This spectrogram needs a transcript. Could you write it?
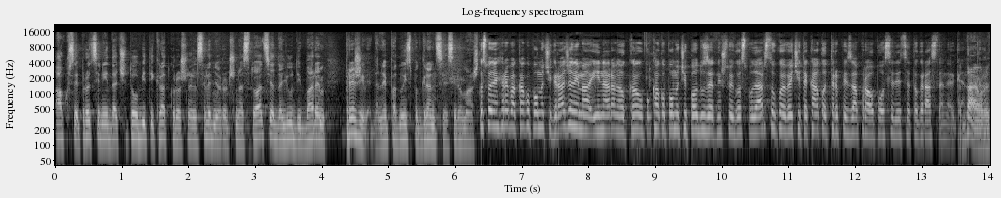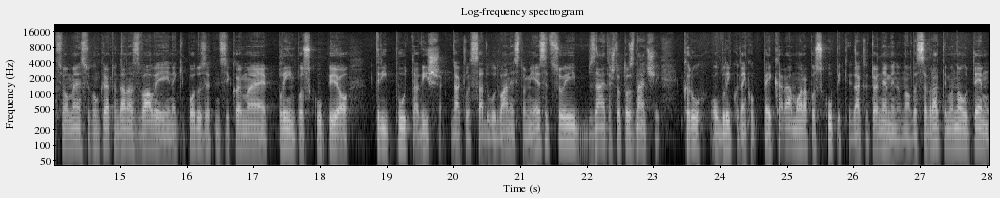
ako se procjeni da će to biti kratkoročna ili srednjoročna situacija da ljudi barem prežive, da ne padnu ispod granice siromaštva. Gospodine Hreba, kako pomoći građanima i naravno kako, pomoći poduzetništvu i gospodarstvu koje već i kako trpi zapravo posljedice tog rasta energenta? Da, evo recimo mene su konkretno danas zvali neki poduzetnici kojima je plin poskupio tri puta više, dakle sad u 12. mjesecu i znate što to znači. Kruh u obliku nekog pekara mora poskupiti, dakle to je neminovno. Ali da se vratimo na ovu temu,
